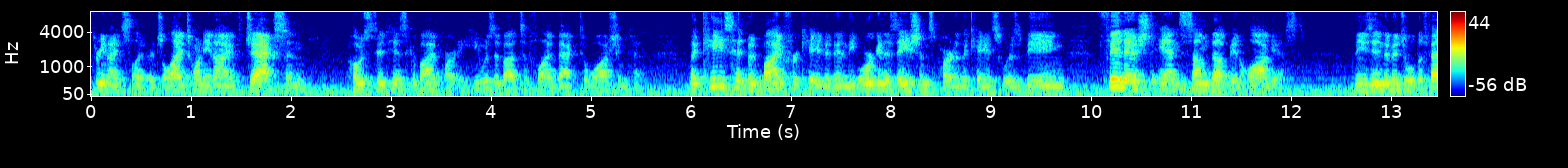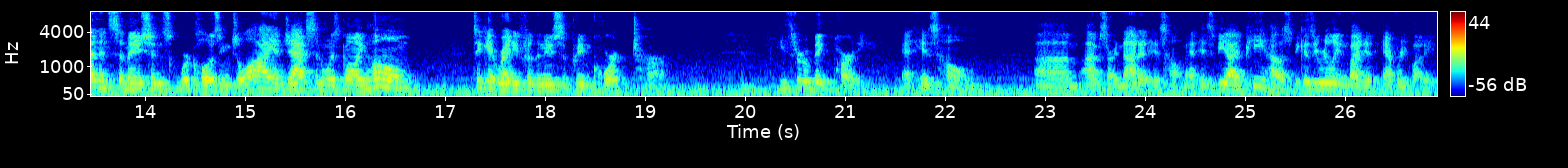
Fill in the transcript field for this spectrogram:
three nights later, July 29th, Jackson hosted his goodbye party. He was about to fly back to Washington. The case had been bifurcated, and the organization's part of the case was being finished and summed up in August. These individual defendant summations were closing July, and Jackson was going home to get ready for the new Supreme Court term. He threw a big party at his home. Um, I'm sorry, not at his home, at his VIP house because he really invited everybody.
